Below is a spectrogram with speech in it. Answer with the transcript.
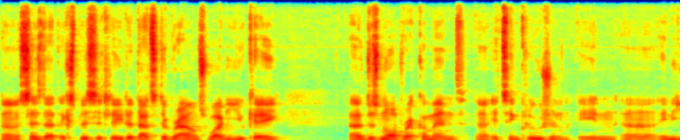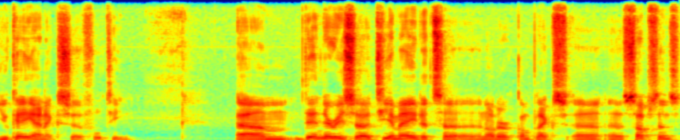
uh, says that explicitly, that that's the grounds why the UK does not recommend its inclusion in, in the UK Annex 14. Um, then there is uh, TMA, that's uh, another complex uh, uh, substance.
